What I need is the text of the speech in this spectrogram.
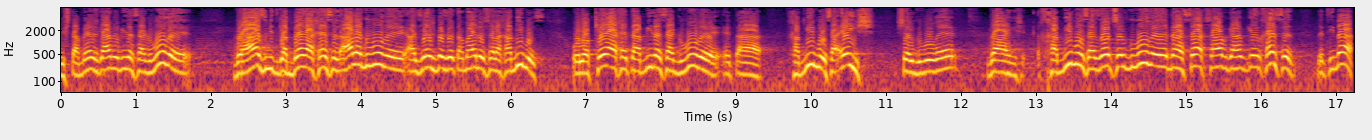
משתמש גם במידס הגבורה, ואז מתגבר החסד על הגבורה, אז יש בזה את המיילה של החמימוס. הוא לוקח את המידס הגבורה, את החמימוס, האש של גבורה, והחמימוס הזאת של גבורה נעשה עכשיו גם כן חסד, נתינה.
